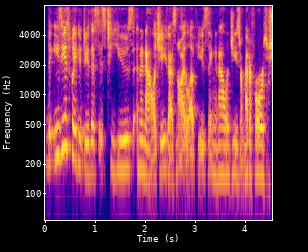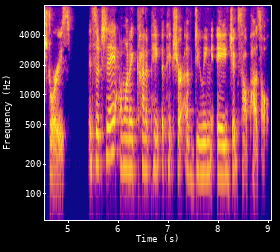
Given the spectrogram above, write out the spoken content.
The easiest way to do this is to use an analogy. You guys know I love using analogies or metaphors or stories And so today I want to kind of paint the picture of doing a jigsaw puzzle.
